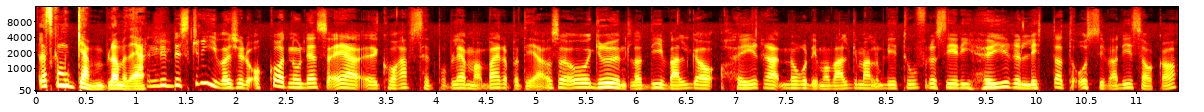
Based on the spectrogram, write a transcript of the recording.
Eller skal vi gamble med det? Men du beskriver ikke du akkurat nå det som er eh, KrF sitt problem med Arbeiderpartiet. Altså, og grunnen til at de velger Høyre når de må velge mellom de to. For da sier de Høyre lytter til oss i verdisaker.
